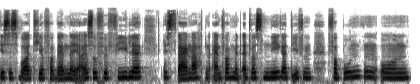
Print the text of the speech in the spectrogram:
dieses Wort hier verwende. Ja, also für viele ist Weihnachten einfach mit etwas Negativem verbunden und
